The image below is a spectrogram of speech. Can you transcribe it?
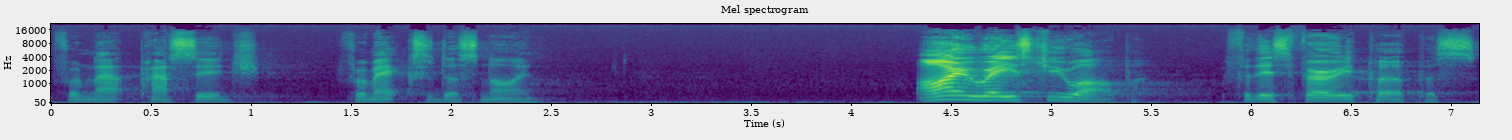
from that passage from Exodus 9. I raised you up for this very purpose,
